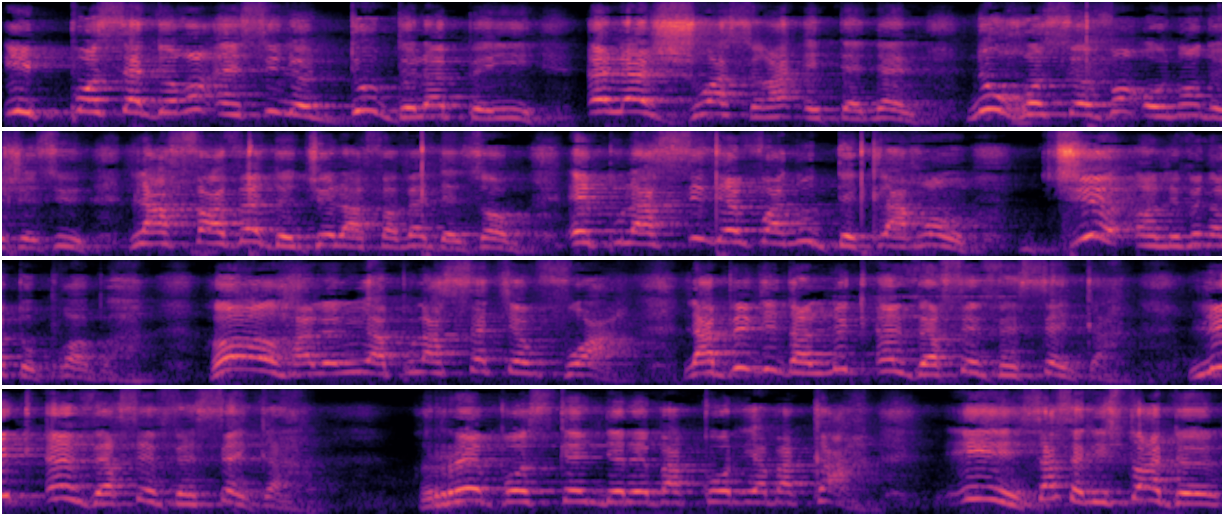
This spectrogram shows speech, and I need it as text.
Ils posséderont ainsi le double de leur pays et leur joie sera éternelle. Nous recevons au nom de Jésus la faveur de Dieu, la faveur des hommes. Et pour la sixième fois, nous déclarons, Dieu a enlevé notre opprobre. Oh, alléluia, pour la septième fois. La Bible dit dans Luc 1, verset 25. Luc 1, verset 25. Et ça, c'est l'histoire de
